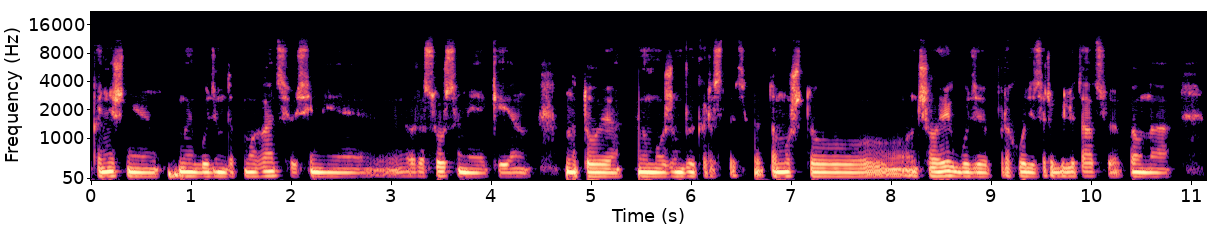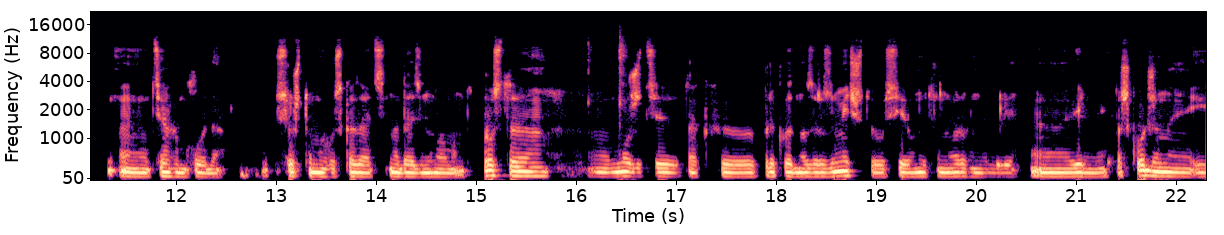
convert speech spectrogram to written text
канешне мы будем дапамагаць усімі ресурсамі якія на тое мы можем выкарыстаць тому что чалавек будзе праходзіць рэабілітацыю пэўна цягам года. Все что могу сказаць на дадзены момант просто можете так прыкладна зразумець что ўсе ўнутраныя органы былі вельмі пашкоджаны і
